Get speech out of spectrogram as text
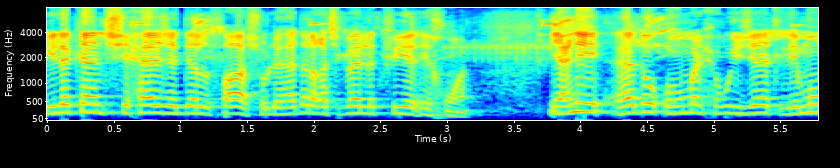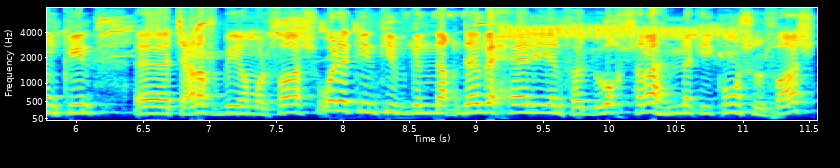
إلا كانت شي حاجة ديال الفاش ولا هذا غتبان لك فيها الإخوان. يعني هادو هما الحويجات اللي ممكن آه تعرف بهم الفاش. ولكن كيف قلنا دابا حاليا في هذا الوقت راه ما كيكونش الفاش.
